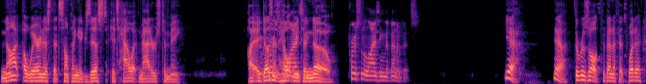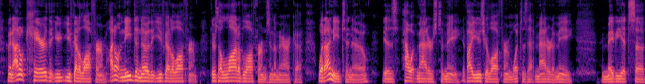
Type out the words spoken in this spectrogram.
not awareness that something exists, it's how it matters to me. I, it doesn't help me to know. Personalizing the benefits. Yeah, yeah, the results, the benefits. What I mean, I don't care that you you've got a law firm. I don't need to know that you've got a law firm. There's a lot of law firms in America. What I need to know is how it matters to me. If I use your law firm, what does that matter to me? And maybe it's a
